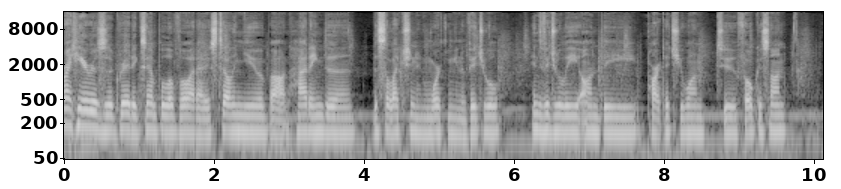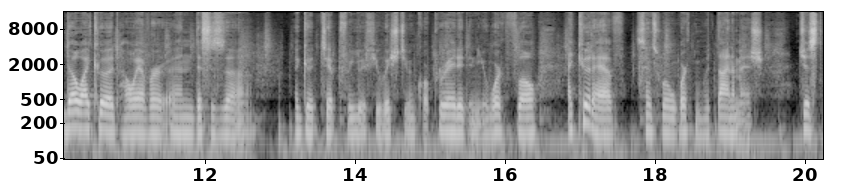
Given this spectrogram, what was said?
Right here is a great example of what I was telling you about hiding the, the selection and working individual individually on the part that you want to focus on. Though I could, however, and this is a, a good tip for you if you wish to incorporate it in your workflow, I could have, since we're working with Dynamesh, just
